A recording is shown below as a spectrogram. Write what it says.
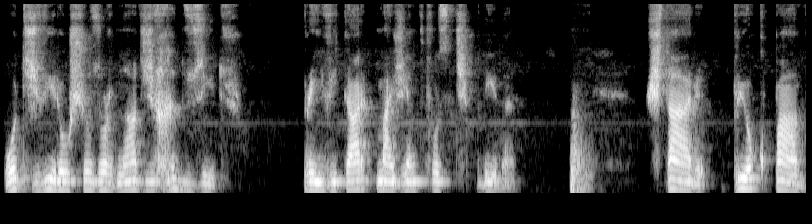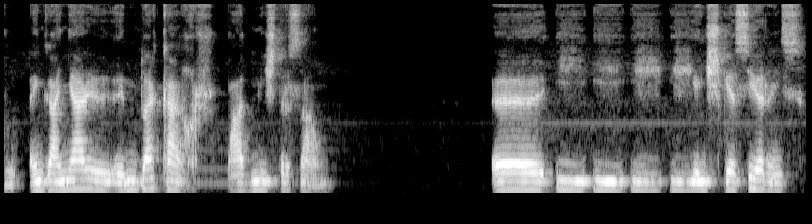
outros viram os seus ordenados reduzidos, para evitar que mais gente fosse despedida. Estar preocupado em ganhar, em mudar carros para a administração uh, e, e, e, e, em esquecerem-se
